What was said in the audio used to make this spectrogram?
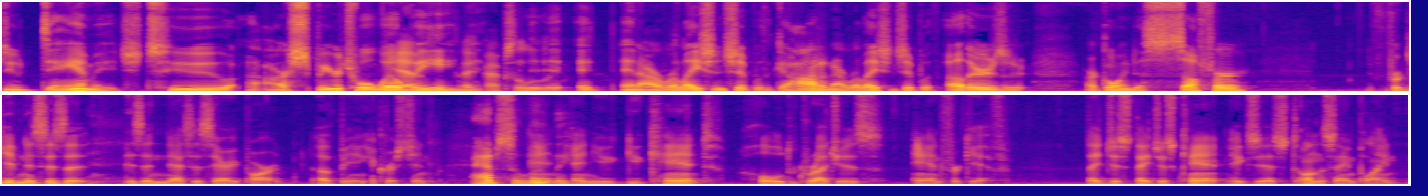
do damage to our spiritual well-being Yeah, absolutely. it, and our relationship with God and our relationship with others are, are going to suffer. Forgiveness is a is a necessary part of being a Christian. Absolutely. and, and you you can't hold grudges and forgive. They just they just can't exist on the same plane.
